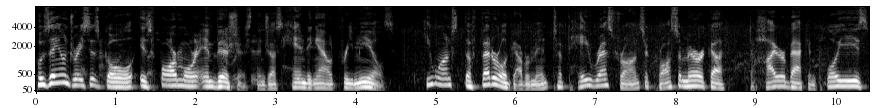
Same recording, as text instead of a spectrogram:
Jose Andres' goal is far more ambitious than just handing out free meals. He wants the federal government to pay restaurants across America to hire back employees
